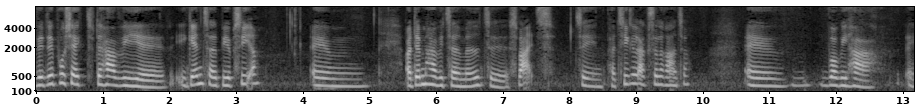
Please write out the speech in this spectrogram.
Ved det projekt, det har vi øh, igen taget biopsier, øhm, og dem har vi taget med til Schweiz, til en partikelaccelerator, øh, hvor vi har øh,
